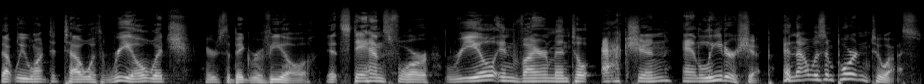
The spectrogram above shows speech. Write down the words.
that we want to tell with REAL, which here's the big reveal it stands for Real Environmental Action and Leadership. And that was important to us.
